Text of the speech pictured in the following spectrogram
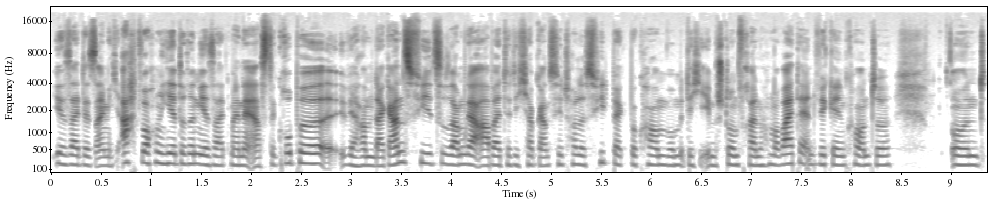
ihr seid jetzt eigentlich acht Wochen hier drin, ihr seid meine erste Gruppe. Wir haben da ganz viel zusammengearbeitet. Ich habe ganz viel tolles Feedback bekommen, womit ich eben sturmfrei nochmal weiterentwickeln konnte und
